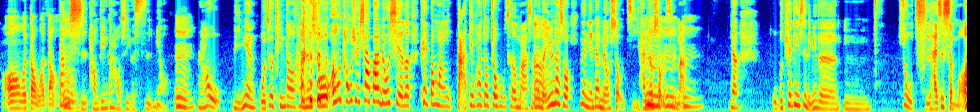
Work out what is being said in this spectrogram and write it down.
哦，我懂，我懂。当时旁边刚好是一个寺庙，嗯，然后里面我就听到他们在说：“ 哦，同学下巴流血了，可以帮忙打电话叫救护车吗？什么的？”嗯，因为那时候那年代没有手机，还没有手机嘛。嗯，嗯，那我不确定是里面的嗯。住持还是什么？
